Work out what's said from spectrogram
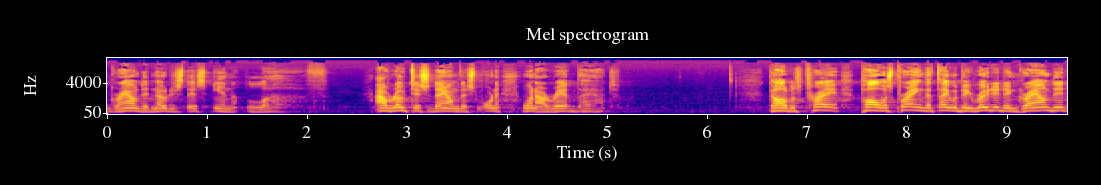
grounded. Notice this in love. I wrote this down this morning when I read that. God was praying, Paul was praying that they would be rooted and grounded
